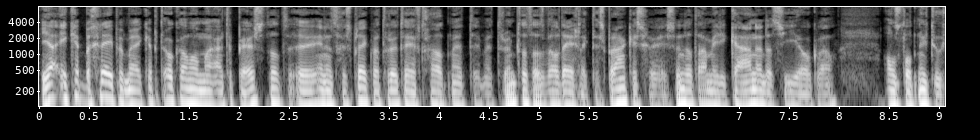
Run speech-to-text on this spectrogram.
Ja, ik heb begrepen, maar ik heb het ook allemaal maar uit de pers, dat uh, in het gesprek wat Rutte heeft gehad met, uh, met Trump, dat dat wel degelijk ter sprake is geweest. En dat de Amerikanen, dat zie je ook wel, ons tot nu toe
